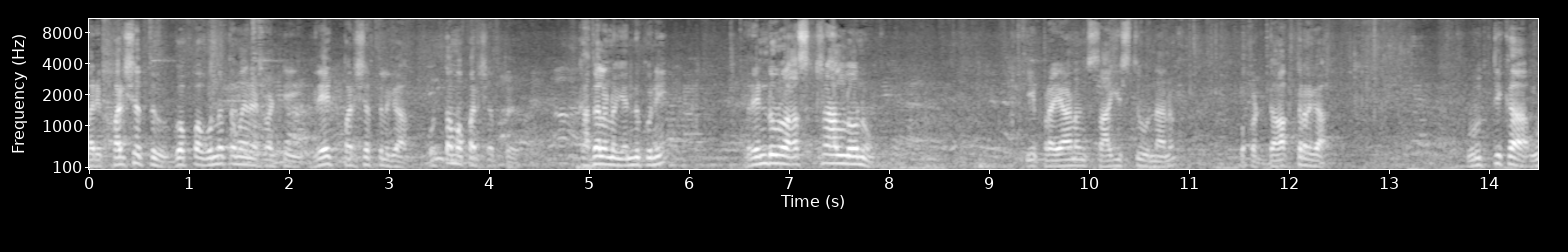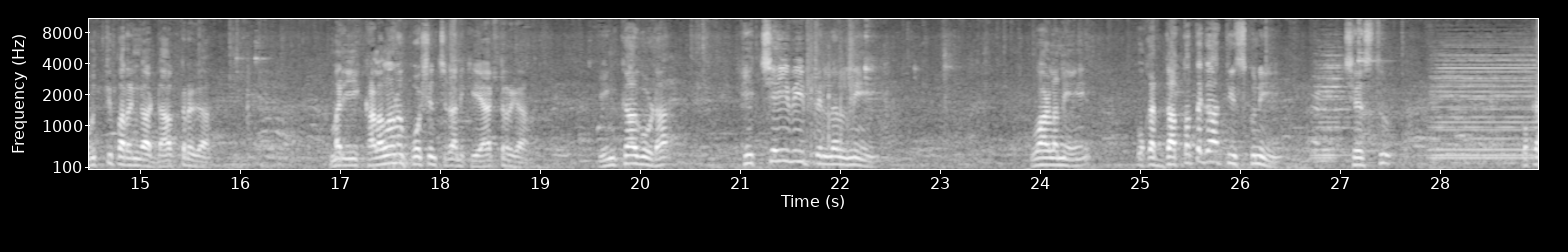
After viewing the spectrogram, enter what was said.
మరి పరిషత్తు గొప్ప ఉన్నతమైనటువంటి గ్రేట్ పరిషత్తులుగా ఉత్తమ పరిషత్ కథలను ఎన్నుకుని రెండు రాష్ట్రాల్లోనూ ఈ ప్రయాణం సాగిస్తూ ఉన్నాను. ఒక డాక్టర్గా వృత్తిక వృత్తిపరంగా డాక్టర్గా మరి ఈ కళలను పోషించడానికి యాక్టర్గా ఇంకా కూడా హెచ్ఐవి పిల్లల్ని వాళ్ళని ఒక దత్తతగా తీసుకుని చేస్తూ ఒక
